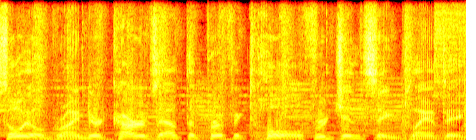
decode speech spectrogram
Soil grinder carves out the perfect hole for ginseng planting.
